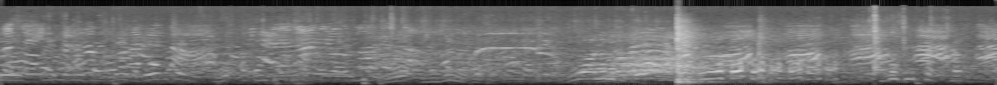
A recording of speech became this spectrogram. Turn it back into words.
ス。白確かに。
